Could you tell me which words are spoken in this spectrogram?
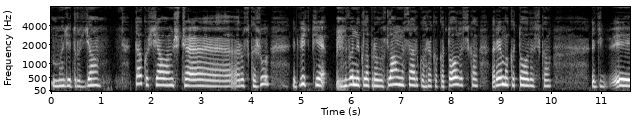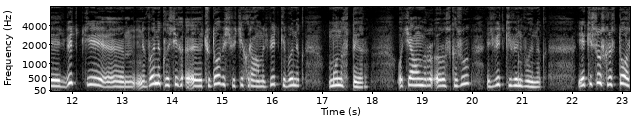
Милі друзі, також я вам ще розкажу, звідки виникла православна церква, греко-католицька, Римо-католицька, е, звідки е, виникли ці е, чудові святі храми, звідки виник монастир. От я вам розкажу, звідки він виник. Як Ісус Христос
